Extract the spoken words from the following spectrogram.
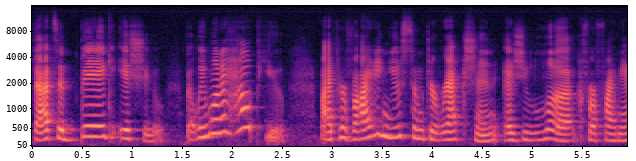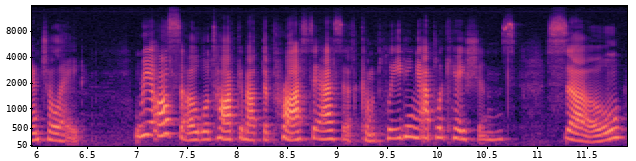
That's a big issue, but we want to help you by providing you some direction as you look for financial aid. We also will talk about the process of completing applications. So,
